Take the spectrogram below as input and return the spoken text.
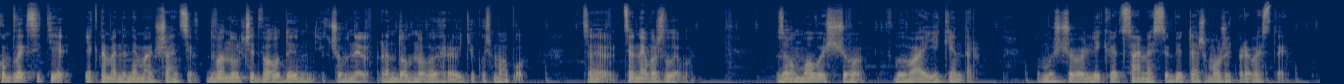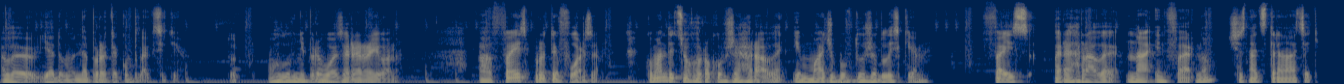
Complexity, як на мене, не мають шансів. 2-0 чи 2-1, якщо вони рандомно виграють якусь мапу, це це не важливо. За умови, що вбиває Єкіндер. Тому що Liquid самі собі теж можуть привести. Але я думаю, не проти Complexity. Тут головні привозери району. А Фейс проти Форзе. Команди цього року вже грали, і матч був дуже близьким. Фейс переграли на Інферно 16-13,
